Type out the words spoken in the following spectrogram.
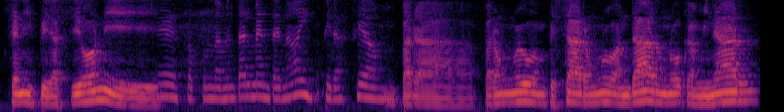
sean inspiración y... Eso, fundamentalmente, ¿no? Inspiración. Para, para un nuevo empezar, un nuevo andar, un nuevo caminar.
